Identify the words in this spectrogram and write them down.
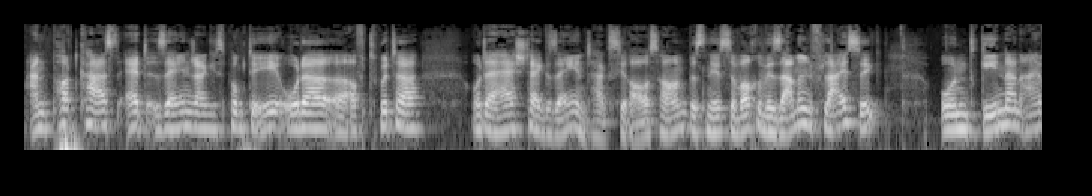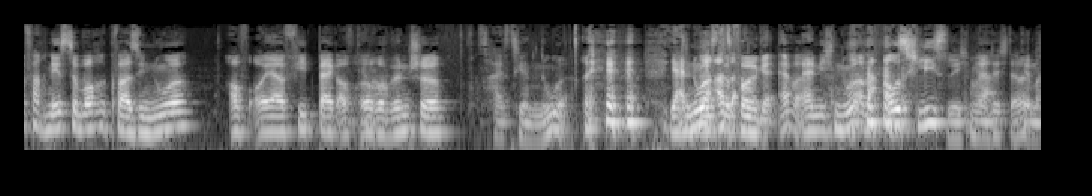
an podcast.zanejunkies.de oder äh, auf Twitter unter Hashtag Zayentaxi raushauen. Bis nächste Woche. Wir sammeln fleißig und gehen dann einfach nächste Woche quasi nur auf euer Feedback, auf eure Wünsche. Das heißt hier nur. Ja, nur beste Folge ever. Äh, nicht nur, aber ausschließlich, meinte Ja, ich damit. genau.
